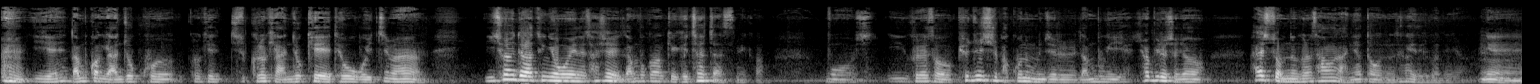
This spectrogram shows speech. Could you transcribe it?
이게 남북 관계 안 좋고 그렇게 그렇게 안 좋게 되어오고 있지만 2000년대 같은 경우에는 사실 남북 관계 괜찮지 않습니까? 뭐 이- 그래서 표준시를 바꾸는 문제를 남북이 협의를 전혀 할 수 없는 그런 상황은 아니었다고 저는 생각이 들거든요. 예.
